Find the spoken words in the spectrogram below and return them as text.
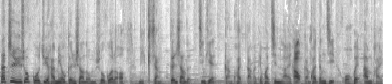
那至于说国剧还没有跟上的，我们说过了哦。你想跟上的，今天赶快打个电话进来，好，赶快登记，我会安排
